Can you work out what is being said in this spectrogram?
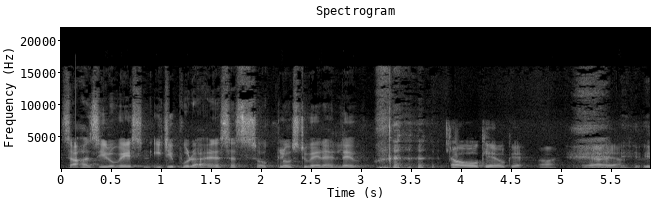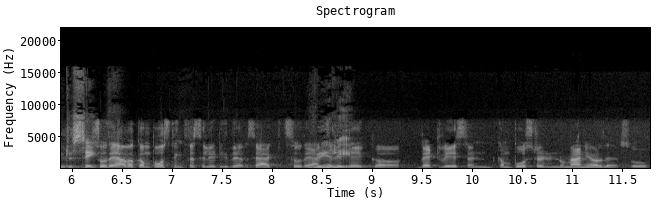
Sahas Zero Waste in Ejipura, and that's, so close to where I live. oh, okay, okay, ah, yeah, yeah. Interesting. So they have a composting facility there. So, so they actually really? take uh, wet waste and compost it into manure there. So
